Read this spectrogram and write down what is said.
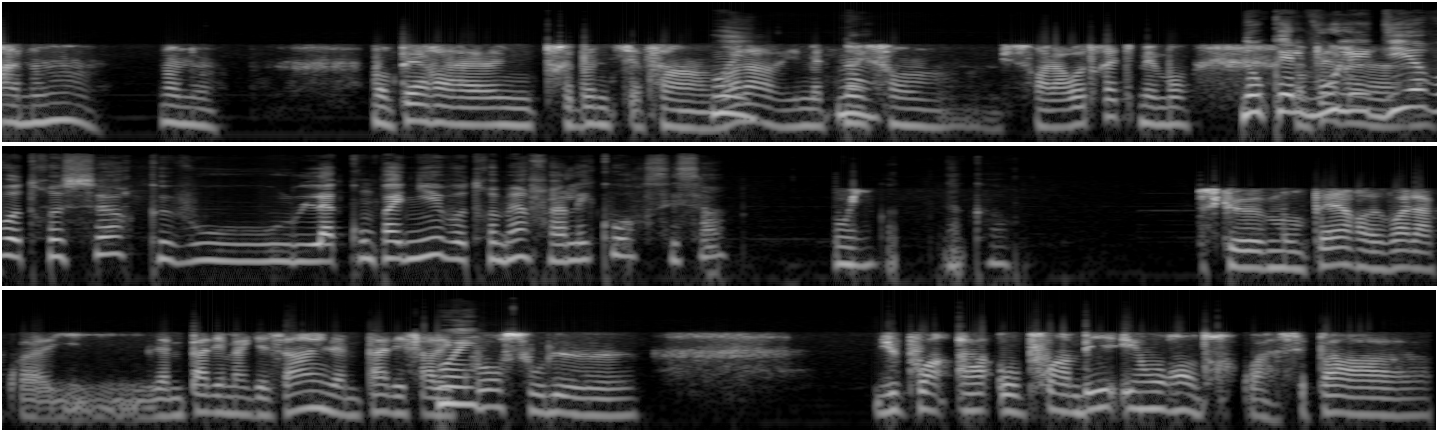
Ah non, non, non. Mon père a une très bonne. Enfin, Oui, voilà. Maintenant, non. ils sont, ils sont à la retraite, mais bon. Donc elle Mon père, voulait euh, dire, votre sœur, que vous l'accompagnez, votre mère, faire les courses, c'est ça? Oui. D'accord. Que mon père, euh, voilà quoi, il n'aime pas les magasins, il n'aime pas aller faire Oui. les courses ou le du point A au point B et on rentre quoi. C'est pas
